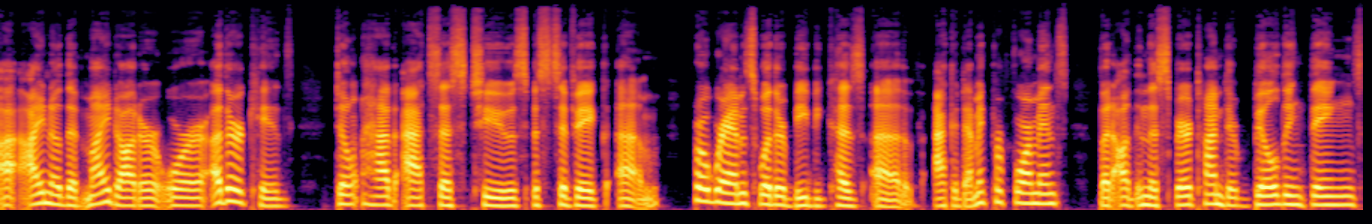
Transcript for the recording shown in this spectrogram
I, I know that my daughter or other kids don't have access to specific um, programs, whether it be because of academic performance, but in the spare time, they're building things,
